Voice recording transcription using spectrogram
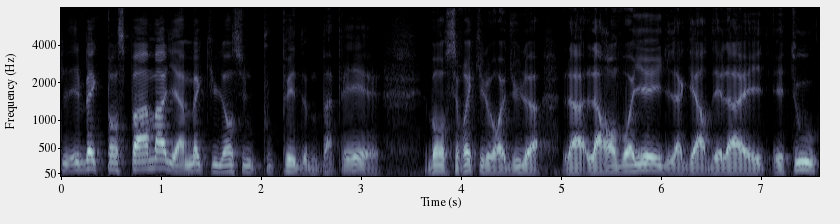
les mecs pensent pas à mal. Il y a un mec qui lance une poupée de Mbappé. Bon, c'est vrai qu'il aurait dû la, renvoyer, il l'a gardée là et, tout.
